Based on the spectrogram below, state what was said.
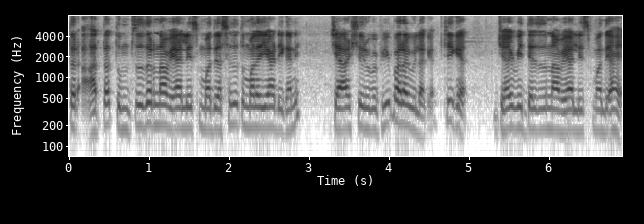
तर आता तुमचं जर नाव या लिस्टमध्ये असेल तर तुम्हाला या ठिकाणी चारशे रुपये फी भरावी लागेल. ठीक आहे? ज्या विद्यार्थ्याचं नाव या लिस्टमध्ये आहे.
